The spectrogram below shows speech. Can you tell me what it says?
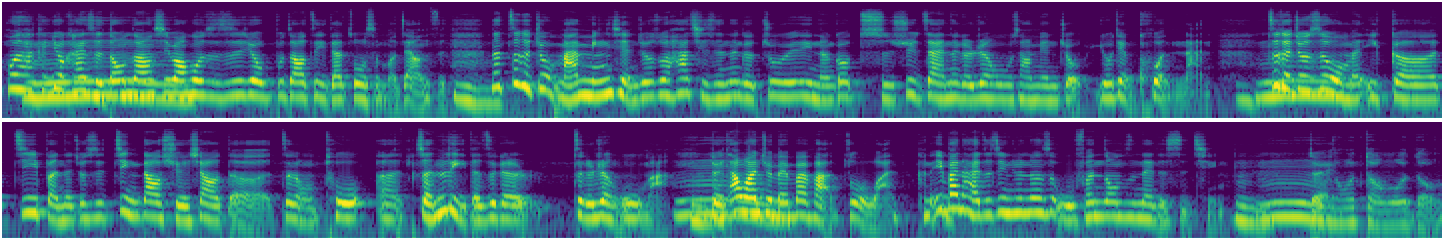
或者他又开始东张西望，或者是又不知道自己在做什么这样子。那这个就蛮明显，就是说他其实那个注意力能够持续在那个任务上面就有点困难。这个就是我们一个基本的，就是进到学校的这种拖呃整理的这个。这个任务嘛，嗯、对他完全没办法做完，可能一般的孩子进去那是五分钟之内的事情。嗯，对，我懂，我懂。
